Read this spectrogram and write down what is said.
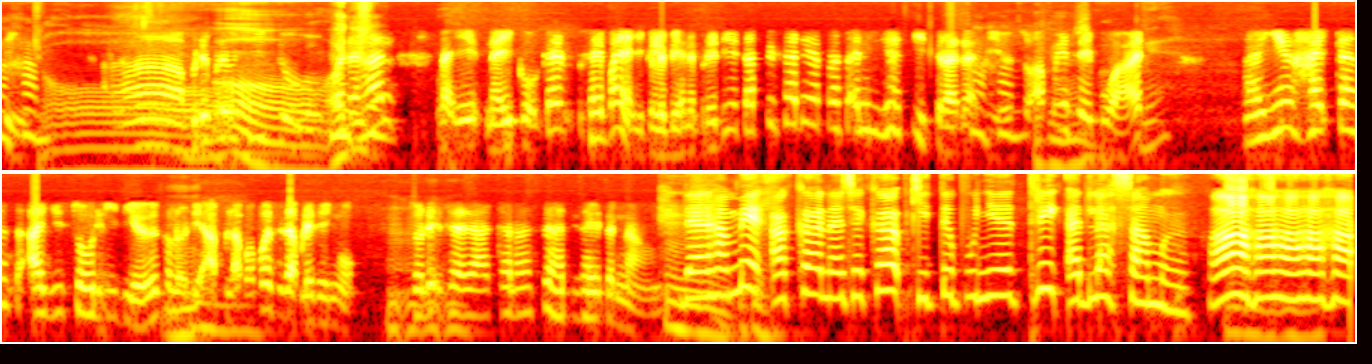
thing. Faham. Oh. Ah benda-benda Oh. macam itu. Padahal nak nak ikutkan saya banyak je kelebihan daripada dia tapi saya ada perasaan iri hati terhadap dia. So apa yang saya buat saya hidekan IG story dia kalau dia upload apa-apa saya tak boleh tengok. So dia saya akan rasa hati saya tenang. Dan Hamid, akak nak cakap kita punya trik adalah sama. Ha ha ha ha. ha.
